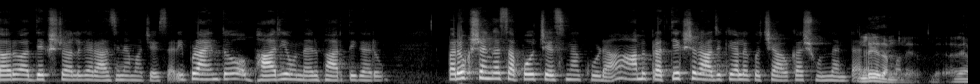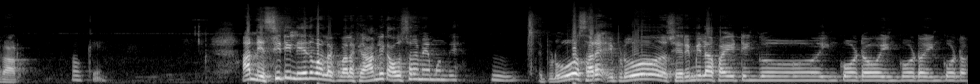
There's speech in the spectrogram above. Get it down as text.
గౌరవ అధ్యక్షురాలుగా రాజీనామా చేశారు. ఇప్పుడు ఆయనతో భార్య ఉన్నారు భారతి గారు. పరోక్షంగా సపోర్ట్ చేసినా కూడా ఆమె ప్రత్యక్ష రాజకీయాలకు వచ్చే అవకాశం ఉందంటారు? లేదమ్మా లేదు. లేదు, రారు. ఓకే. ఆ నెసిటీ లేదు వాళ్ళకి. వాళ్ళ ఫ్యామిలీకి అవసరం ఏముంది. ఇప్పుడు సరే ఇప్పుడు షర్మిల ఫైటింగ్ ఇంకోటో ఇంకోటో ఇంకోటో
